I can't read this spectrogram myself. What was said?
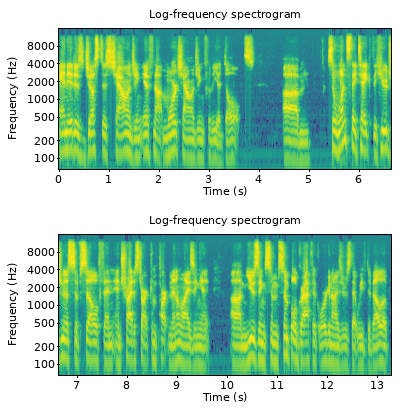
and it is just as challenging if not more challenging for the adults um, so once they take the hugeness of self and, and try to start compartmentalizing it um, using some simple graphic organizers that we've developed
